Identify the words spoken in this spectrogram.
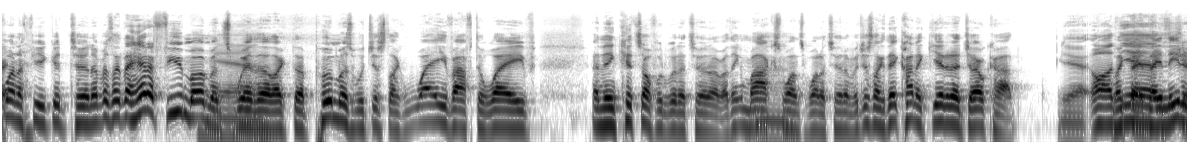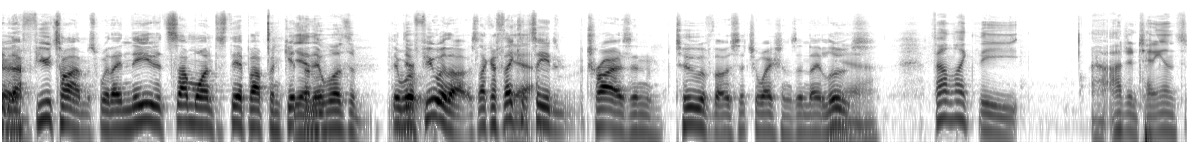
off one a few good turnovers. Like they had a few moments where the like the Pumas would just like wave after wave, and then Kitshoff would win a turnover. I think Mm. Marx once won a turnover, just like they kind of get it a jail card. yeah. Oh, Like yeah. they, they needed true. it a few times where they needed someone to step up and get Yeah, them. there was a. There were a few of those. Like if they Yeah. concede tries in two of those situations, and they lose. Yeah. Felt like the uh, Argentinians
